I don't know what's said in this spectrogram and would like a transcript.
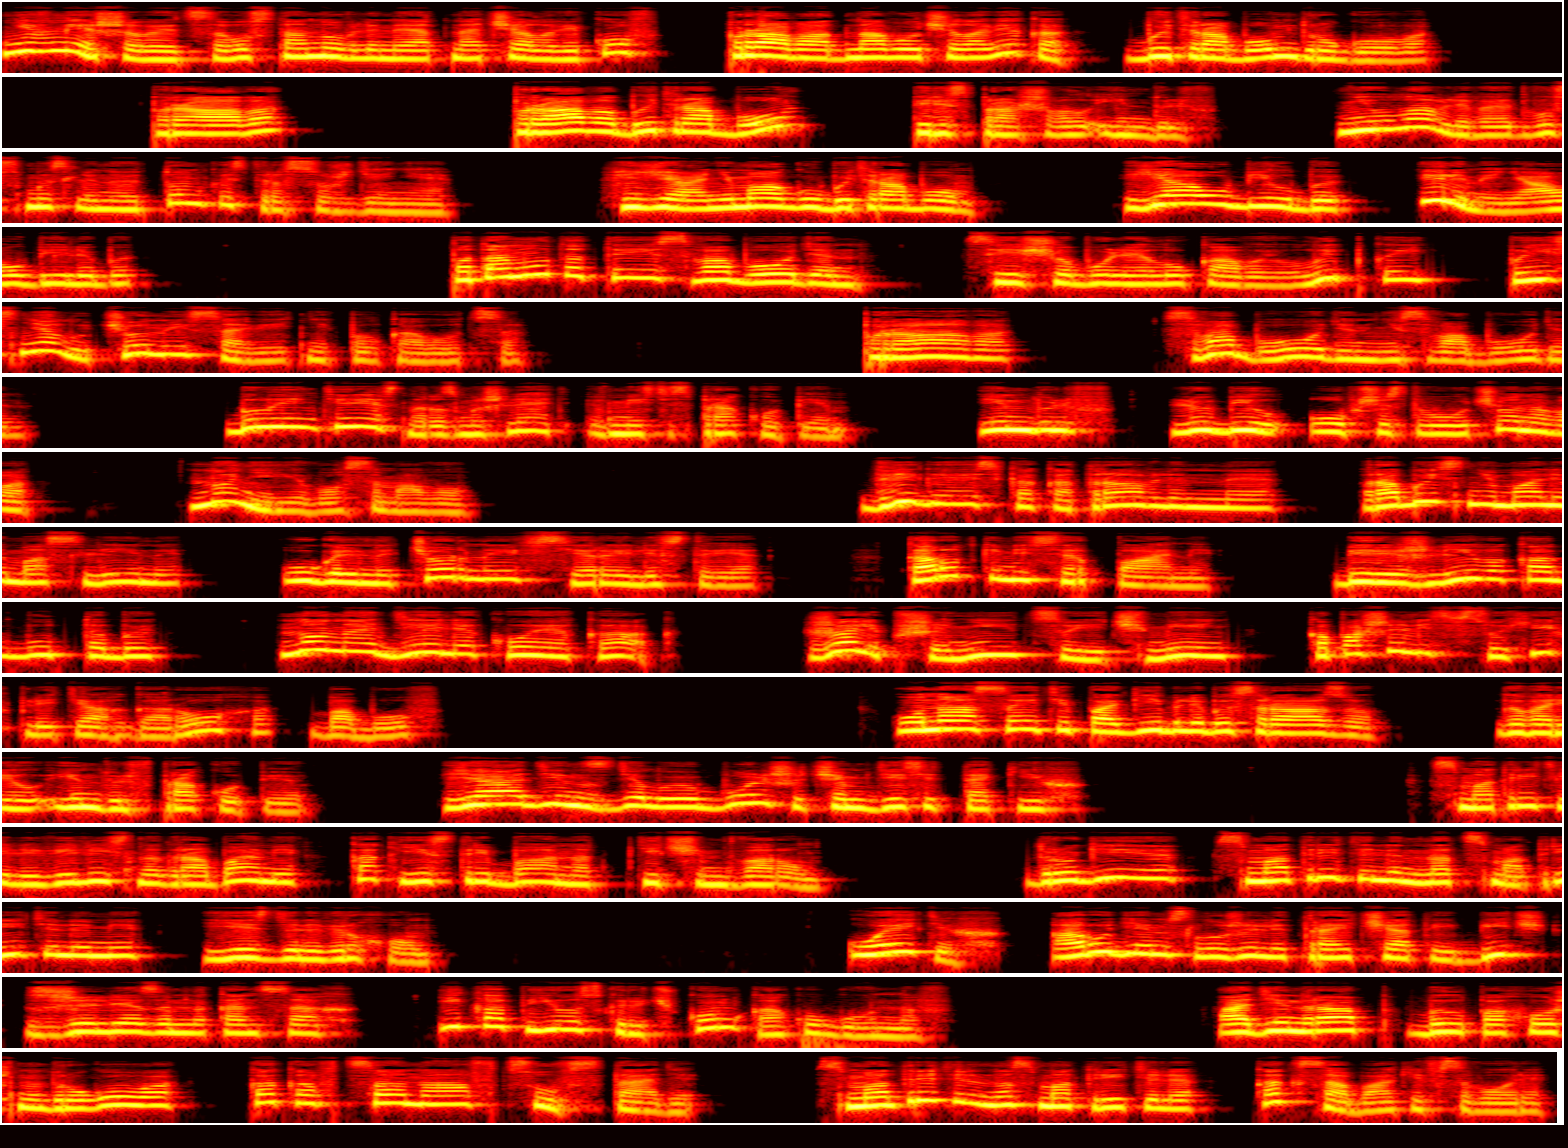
не вмешивается в установленное от начала веков право одного человека быть рабом другого. «Право? Право быть рабом?» — переспрашивал Индульф, не улавливая двусмысленную тонкость рассуждения. «Я не могу быть рабом. Я убил бы или меня убили бы. «Потому-то ты и свободен», — с еще более лукавой улыбкой пояснял ученый советник полководца. «Право, свободен, не свободен». Было интересно размышлять вместе с Прокопием. Индульф любил общество ученого, но не его самого. Двигаясь как отравленные, рабы снимали маслины, угольно-черные в серой листве, короткими серпами, бережливо как будто бы, но на деле кое-как. Жали пшеницу, ячмень, копошились в сухих плетях гороха, бобов. «У нас эти погибли бы сразу», — говорил Индульф Прокопию. «Я один сделаю больше, чем десять таких». Смотрители велись над рабами, как ястреба над птичьим двором. Другие, смотрители над смотрителями, ездили верхом. У этих орудием служили тройчатый бич с железом на концах и копье с крючком, как у гуннов. Один раб был похож на другого, как овца на овцу в стаде, смотритель на смотрителя, как собаки в своре.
